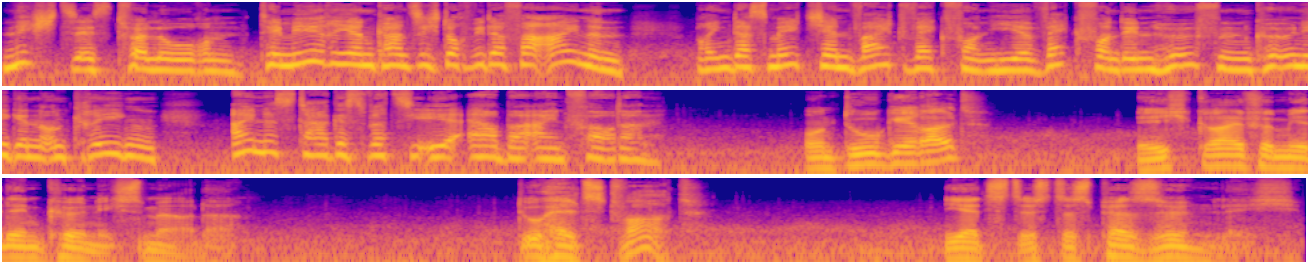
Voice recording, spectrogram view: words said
Nichts ist verloren. Temerien kann sich doch wieder vereinen. Bring das Mädchen weit weg von hier, weg von den Höfen, Königen und Kriegen. Eines Tages wird sie ihr Erbe einfordern. Und du, Gerald? Ich greife mir den Königsmörder. Du hältst Wort. Jetzt ist es persönlich.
